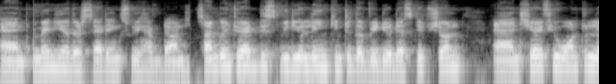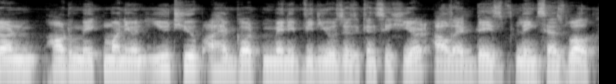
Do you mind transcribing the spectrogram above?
and many other settings we have done. So i'm going to add this video link into the video description. And here if you want to learn how to make money on youtube i have got many videos as you can see here. I'll add these links as well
